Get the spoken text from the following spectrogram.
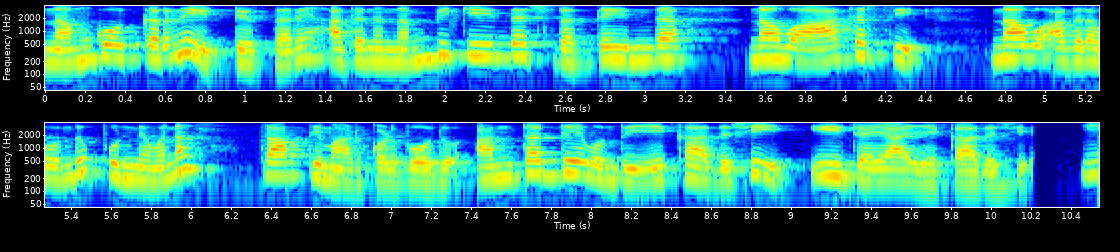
ನಮಗೋಸ್ಕರನೇ ಇಟ್ಟಿರ್ತಾರೆ. ಅದನ್ನು ನಂಬಿಕೆಯಿಂದ, ಶ್ರದ್ಧೆಯಿಂದ ನಾವು ಆಚರಿಸಿ ನಾವು ಅದರ ಒಂದು ಪುಣ್ಯವನ್ನು ಪ್ರಾಪ್ತಿ ಮಾಡ್ಕೊಳ್ಬೋದು. ಅಂಥದ್ದೇ ಒಂದು ಏಕಾದಶಿ, ಈ ಜಯ ಏಕಾದಶಿ. ಈ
